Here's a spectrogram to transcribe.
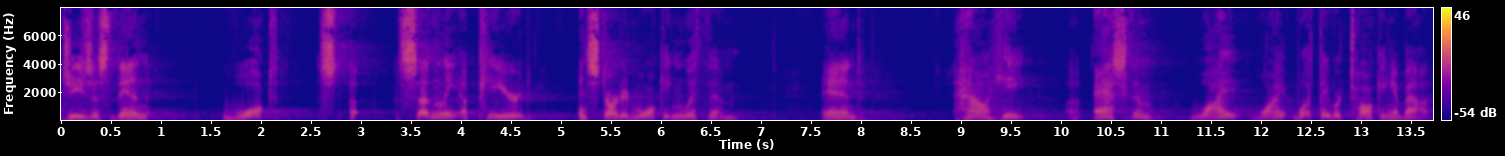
Jesus then walked, uh, suddenly appeared and started walking with them. And how he uh, asked them why, why, what they were talking about.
